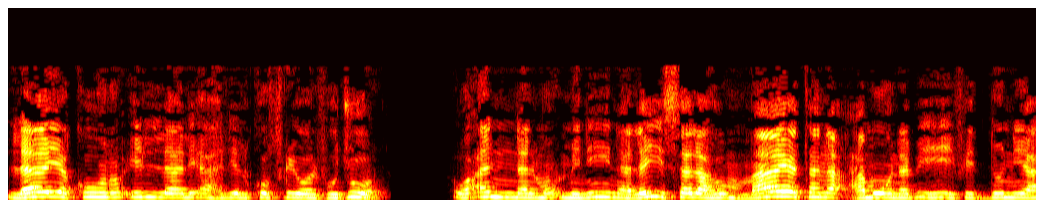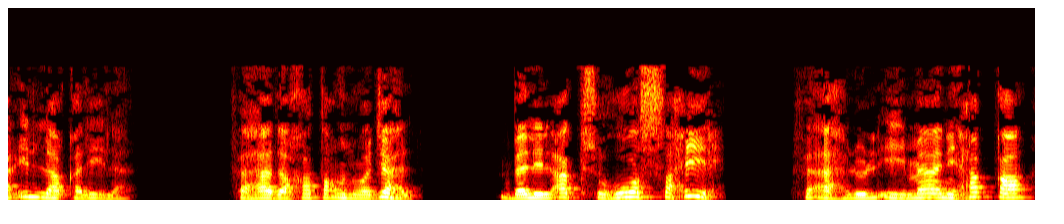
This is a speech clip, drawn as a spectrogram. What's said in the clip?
لا يكون إلا لأهل الكفر والفجور. وأن المؤمنين ليس لهم ما يتنعمون به في الدنيا إلا قليلا. فهذا خطأ وجهل بل العكس هو الصحيح. فأهل الإيمان حقا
